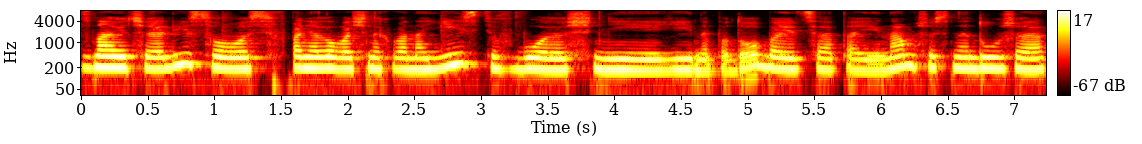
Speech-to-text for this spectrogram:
Знаючи Алісу, ось в паніровочних вона їсть, в борошні їй не подобається, та і нам щось не дуже.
